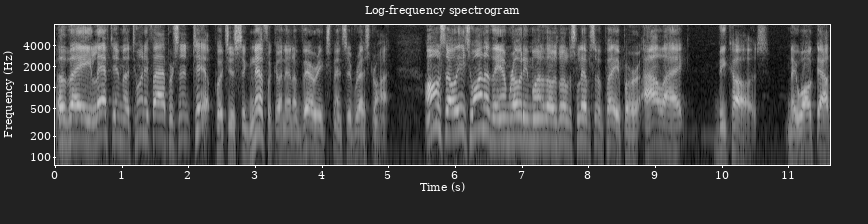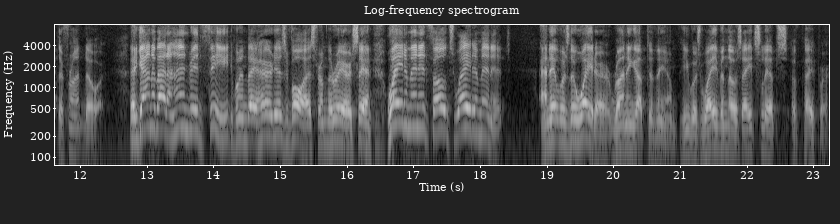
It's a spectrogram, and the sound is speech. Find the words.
uh, they left him a 25% tip, which is significant in a very expensive restaurant. Also, each one of them wrote him one of those little slips of paper, I like because. And they walked out the front door. They'd gone about a hundred feet when they heard his voice from the rear saying, Wait a minute, folks, wait a minute. And it was the waiter running up to them. He was waving those eight slips of paper.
